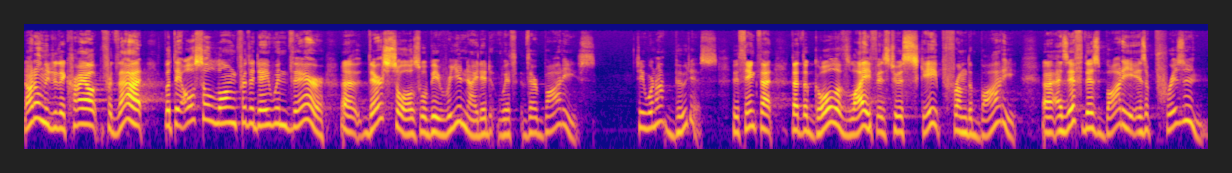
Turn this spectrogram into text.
not only do they cry out for that, but they also long for the day when their, uh, their souls will be reunited with their bodies. See, we're not Buddhists who think that, that the goal of life is to escape from the body, uh, as if this body is a prison.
